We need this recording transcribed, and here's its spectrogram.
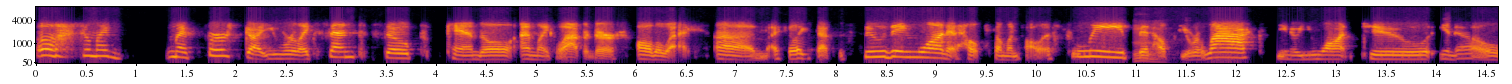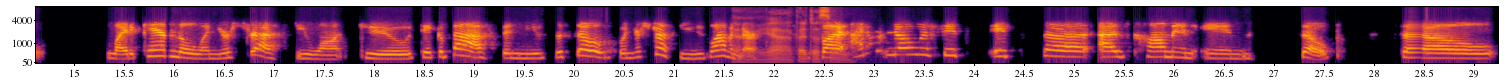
Oh, so my my first gut, you were like scent, soap, candle, and like lavender all the way. Um, I feel like that's a soothing one. It helps someone fall asleep. It Mm. helps you relax. You know, you want to, you know, light a candle when you're stressed. You want to take a bath and use the soap when you're stressed. You use lavender Yeah, yeah, that does. but sound- I don't know if it's it's uh, as common in soap. So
